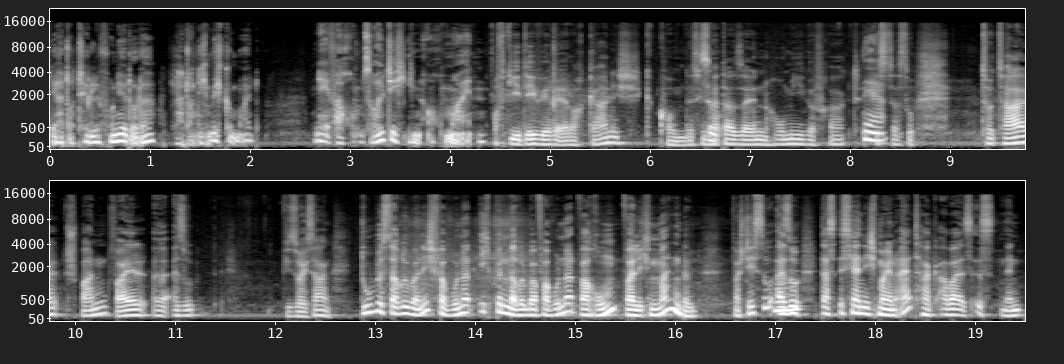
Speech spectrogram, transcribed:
der hat doch telefoniert, oder? Der hat doch nicht mich gemeint. Nee, warum sollte ich ihn auch meinen? Auf die Idee wäre er doch gar nicht gekommen. Deswegen so. hat er seinen Homie gefragt. Ja. Ist das so? Total spannend, weil, äh, also wie soll ich sagen, du bist darüber nicht verwundert, ich bin darüber verwundert. Warum? Weil ich ein Mann bin. Verstehst du? Also, mhm. Also, das ist ja nicht mein Alltag, aber es ist, nenn,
